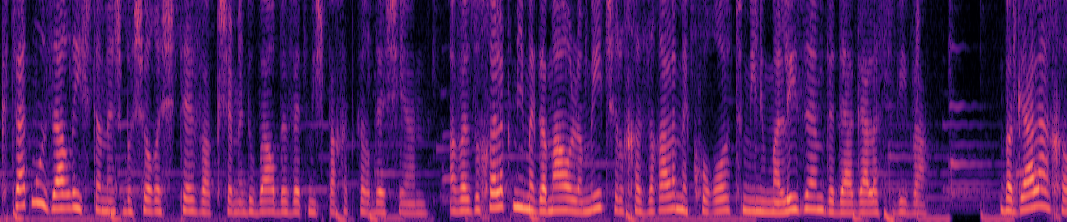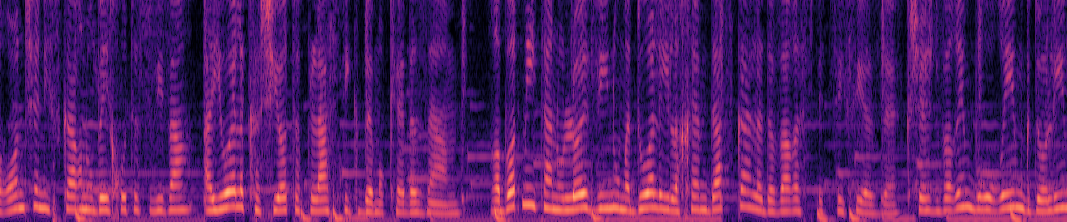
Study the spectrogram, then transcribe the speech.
קצת מוזר להשתמש בשורש טבע כשמדובר בבית משפחת קרדשיאן, אבל זו חלק ממגמה עולמית של חזרה למקורות, מינימליזם ודאגה לסביבה. בגל האחרון שנזכרנו באיכות הסביבה, היו אלה קשיות הפלסטיק במוקד הזעם. רבות מאיתנו לא הבינו מדוע להילחם דווקא על הדבר הספציפי הזה, כשיש דברים ברורים, גדולים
